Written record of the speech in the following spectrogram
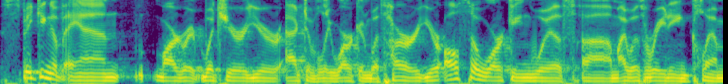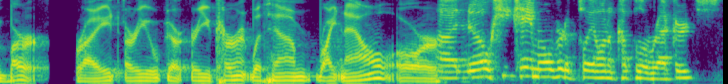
Speaking of Anne Margaret, which you're you're actively working with her, you're also working with. Um, I was reading Clem Burke, right? Are you are, are you current with him right now, or Uh, no, he came over to play on a couple of records.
